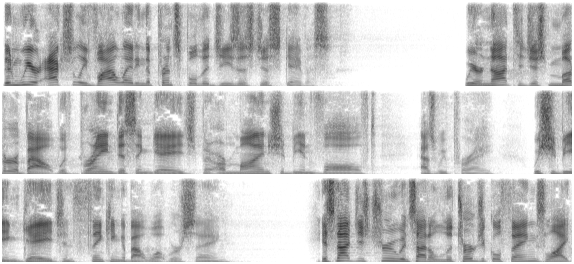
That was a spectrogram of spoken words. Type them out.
then we are actually violating the principle that Jesus just gave us. We are not to just mutter about with brain disengaged, but our mind should be involved as we pray. We should be engaged in thinking about what we're saying. It's not just true inside of liturgical things like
